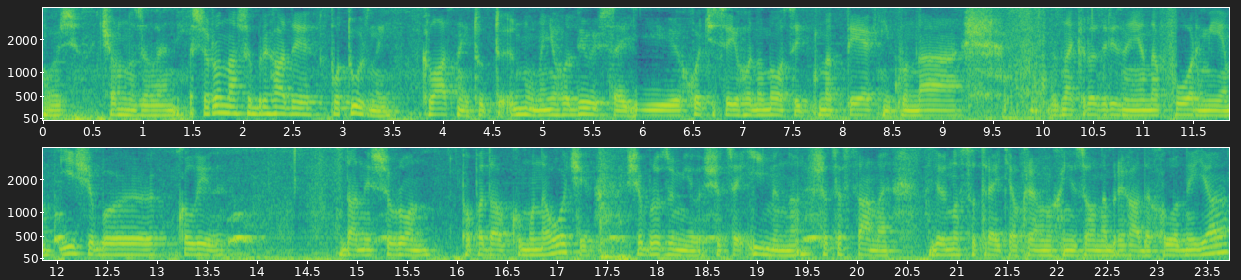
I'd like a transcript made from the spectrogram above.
Ось, чорно-зелений. Широн нашої бригади потужний, класний. Тут ну, на нього дивишся і хочеться його наносити на техніку, на знаки розрізнення на формі. І щоб е, коли даний шеврон попадав кому на очі, щоб розуміли, що це іменно, що це саме 93-я окрема механізована бригада Холодний Яр.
